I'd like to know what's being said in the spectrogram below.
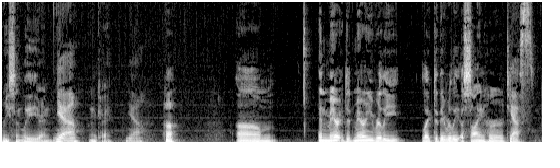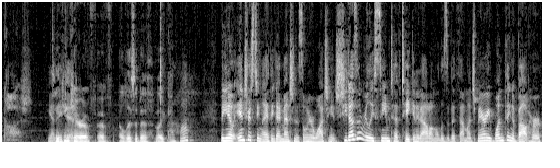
recently, and Yeah, okay. yeah. Huh um, and Mary did Mary really like? Did they really assign her to? Yes. Gosh. Yeah, they taking did. Care of of Elizabeth, like Uh huh. But you know, interestingly, I think I mentioned this when we were watching it. She doesn't really seem to have taken it out on Elizabeth that much. Mary, one thing about her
